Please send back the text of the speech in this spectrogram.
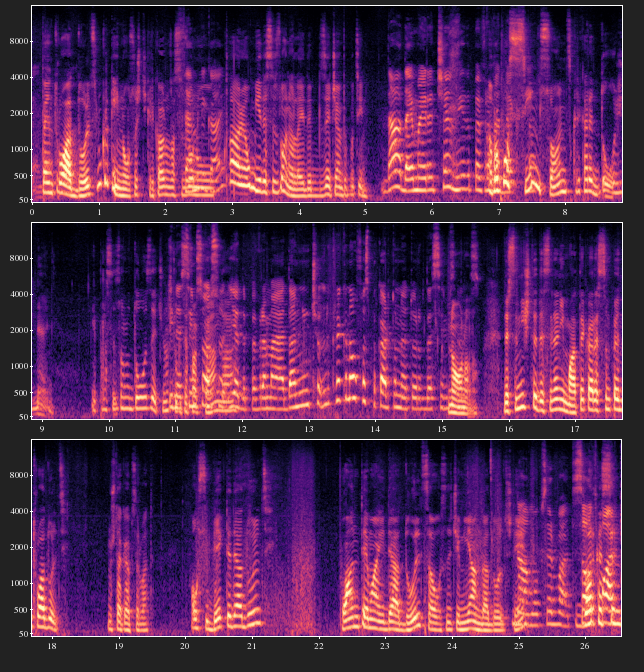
E. pentru adulți. Nu cred că e nou, să știi, cred că a ajuns la sezonul... Family Guy? Da, are 1000 de sezoane, ăla e de 10 ani pe puțin. Da, dar e mai recent, nu e de pe vremea Apropo, Dexter. Simpsons, cred că are 20 de ani. E pe la sezonul 20, nu știu Bine, câte fac pe Simpsons an, dar... e de pe vremea aia, dar nicio, nu cred că n-au fost pe Cartoon Network de Simpsons. Nu, nu, nu. Deci sunt niște desene animate care sunt pentru adulți. Nu știu dacă ai observat. Au subiecte de adulți, poante mai de adulți sau să zicem young adult, știi? Da, am observat. Doar South că Park sunt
